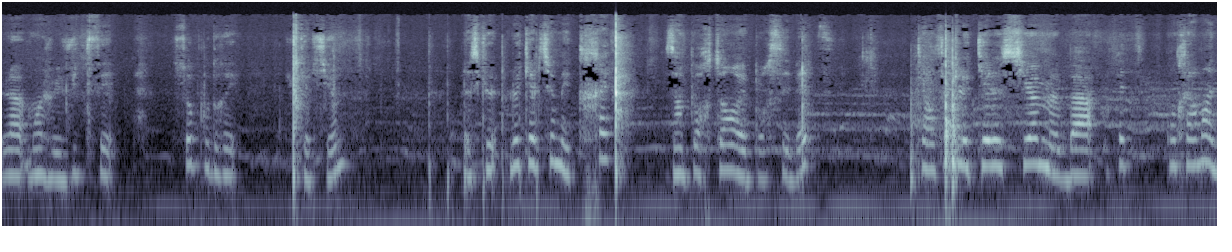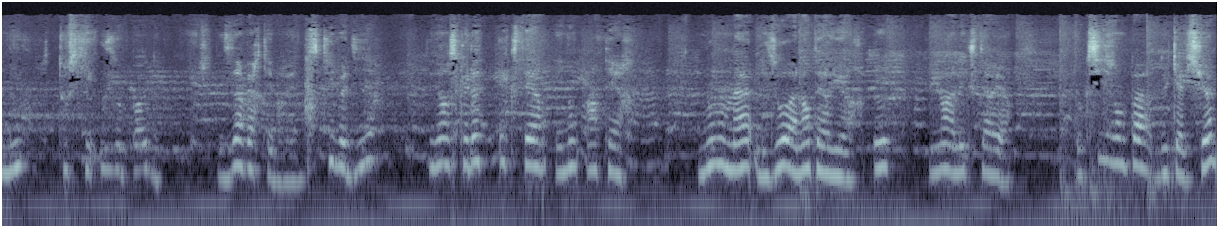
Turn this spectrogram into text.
Là, moi, je vais vite fait saupoudrer du calcium parce que le calcium est très important euh, pour ces bêtes en fait, le calcium, bah, en fait, contrairement à nous, tout ce qui est isopode, les invertébrés. Ce qui veut dire qu'ils ont un squelette externe et non interne. Nous, on a les os à l'intérieur. Eux, ils ont à l'extérieur. Donc, s'ils n'ont pas de calcium,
